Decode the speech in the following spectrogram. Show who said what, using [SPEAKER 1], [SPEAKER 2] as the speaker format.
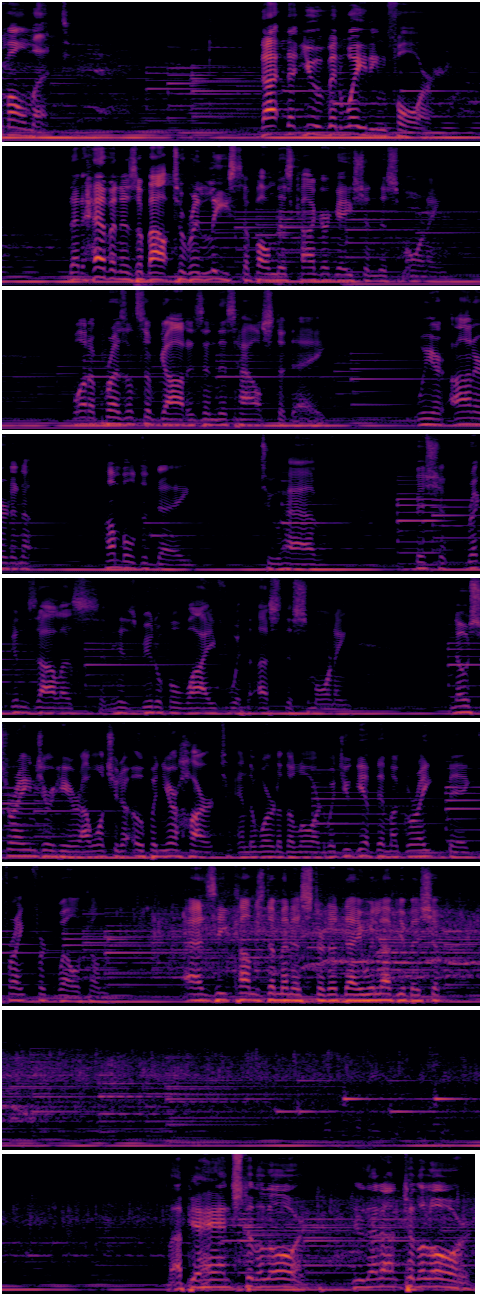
[SPEAKER 1] Your moment. That that you've been waiting for. That heaven is about to release upon this congregation this morning. What a presence of God is in this house today. We are honored and humbled today to have Bishop Ric Gonzalez and his beautiful wife with us this morning. No stranger here. I want you to open your heart and the word of the Lord. Would you give them a great big Frankfort welcome as he comes to minister today? We love you, Bishop.
[SPEAKER 2] Clap your hands to the Lord. Do that unto the Lord.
